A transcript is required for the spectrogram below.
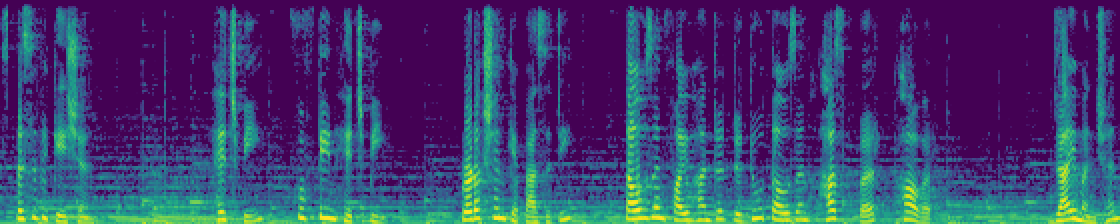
Specification. HP 15 HP Production capacity 1500 to 2000 husk per hour. Dimension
